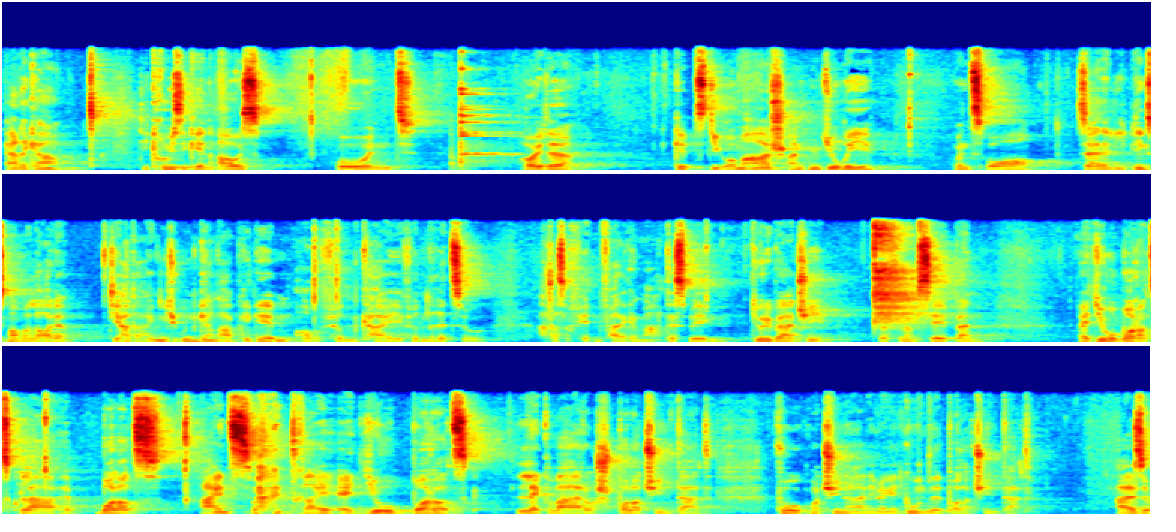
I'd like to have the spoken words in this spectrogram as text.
Erika, die Grüße gehen raus und heute gibt es die Hommage an den Juri und zwar seine Lieblingsmarmelade. Die hat er eigentlich ungern abgegeben, aber für den Kai, für den Rizzo hat das auf jeden Fall gemacht. Deswegen, Gyuri bácsi, köszönöm szépen, egy jó barack, balac, 1, 2, 3, egy jó barack lekváros palacsintát fogok ma csinálni, meg egy gundel palacsintát. Also,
